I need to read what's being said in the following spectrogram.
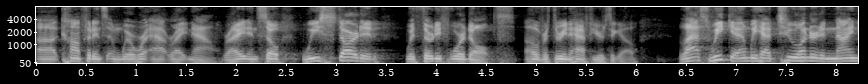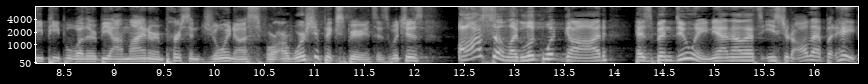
uh, confidence in where we're at right now, right? And so we started with 34 adults over three and a half years ago. Last weekend, we had 290 people, whether it be online or in person, join us for our worship experiences, which is awesome. Like, look what God has been doing. Yeah, now that's Easter and all that, but hey,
